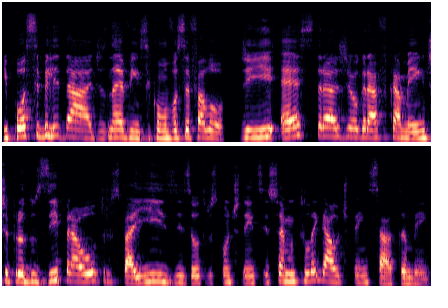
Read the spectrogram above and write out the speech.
E possibilidades, né, Vince, como você falou, de ir extra geograficamente, produzir para outros países, outros continentes. Isso é muito legal de pensar também.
